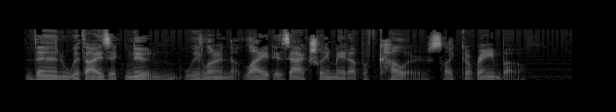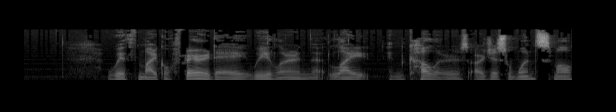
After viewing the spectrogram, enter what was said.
Then, with Isaac Newton, we learn that light is actually made up of colors, like a rainbow. With Michael Faraday, we learn that light and colors are just one small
